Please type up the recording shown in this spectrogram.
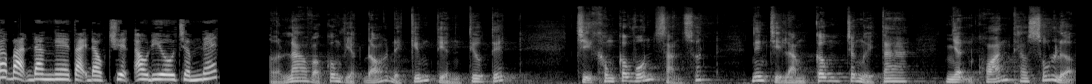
Các bạn đang nghe tại đọc chuyện audio.net ở lao vào công việc đó để kiếm tiền tiêu Tết. Chị không có vốn sản xuất nên chỉ làm công cho người ta, nhận khoán theo số lượng.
